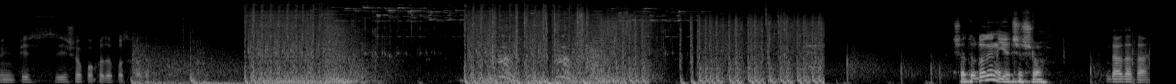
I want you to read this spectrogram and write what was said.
Він піс- зійшов походу по сходах. Що тут один є чи що? Да-да-да.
